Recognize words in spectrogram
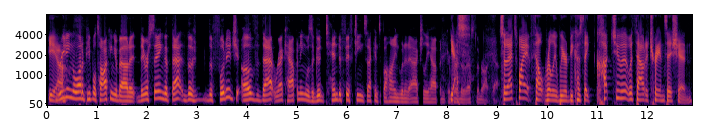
yeah, reading a lot of people talking about it, they were saying that that the the footage of that wreck happening was a good ten to fifteen seconds behind when it actually happened compared to Yes. the rest of the broadcast. so that's why it felt really weird because they cut to it without a transition.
